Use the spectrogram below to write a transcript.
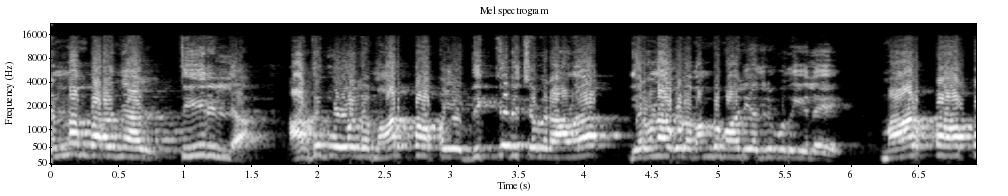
എണ്ണം പറഞ്ഞാൽ തീരില്ല. അതുപോലെ മാർപ്പാപ്പയെ ധിക്കരിച്ചവരാണ് എറണാകുളം അങ്കമാലി അതിരൂപതയിലെ മാർപ്പാപ്പ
